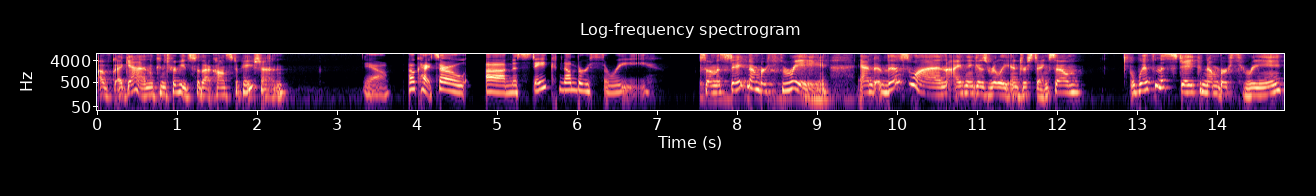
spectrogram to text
again contributes to that constipation. Yeah. Okay. So, uh, mistake number three. So, mistake number three, and this one I think is really interesting. So, with mistake number three,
